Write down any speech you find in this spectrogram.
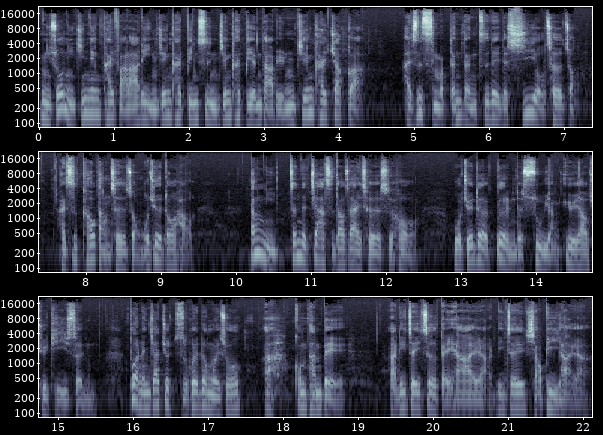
你说你今天开法拉利，你今天开宾士，你今天开 B N W，你今天开 Jaguar，还是什么等等之类的稀有车种，还是高档车种，我觉得都好。当你真的驾驶到这台车的时候，我觉得个人的素养越要去提升，不然人家就只会认为说啊，公坦北啊，你这这得嗨呀，你这小屁孩啊，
